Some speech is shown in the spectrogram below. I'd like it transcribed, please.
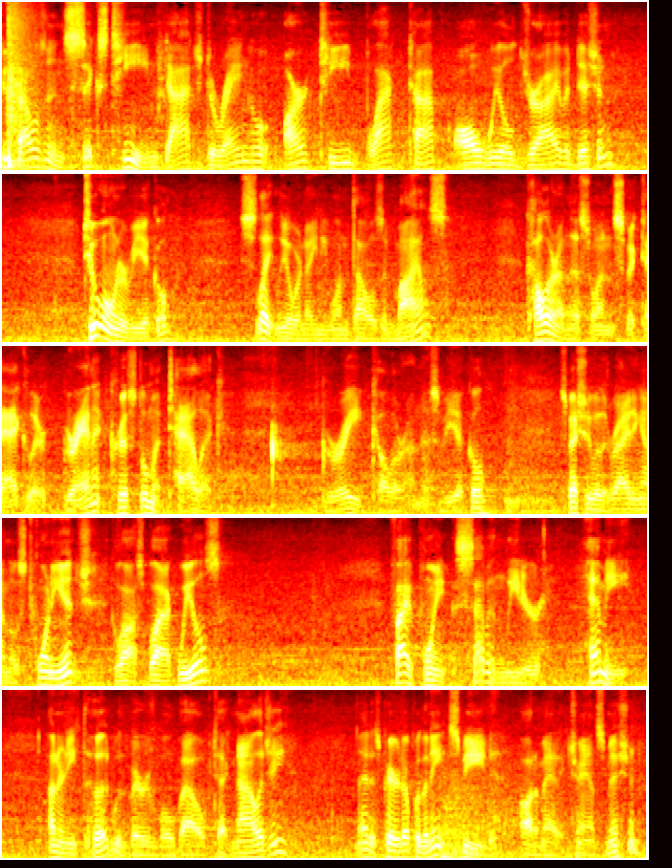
2016 Dodge Durango RT Blacktop All-Wheel Drive Edition. Two-owner vehicle, slightly over 91,000 miles. Color on this one, spectacular. Granite Crystal Metallic. Great color on this vehicle, especially with it riding on those 20-inch gloss black wheels. 5.7 liter Hemi underneath the hood with variable valve technology. That is paired up with an 8-speed automatic transmission.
